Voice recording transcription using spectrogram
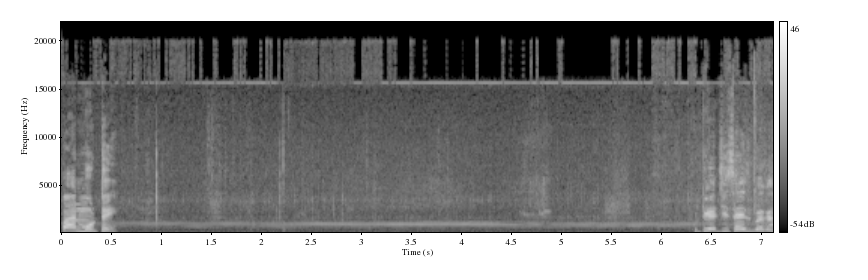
पान मोठं आहे. फुटियाची साईज बघा.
